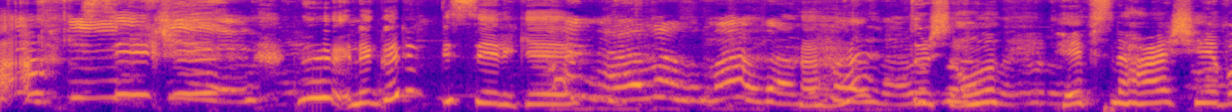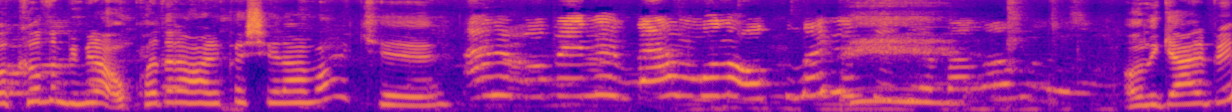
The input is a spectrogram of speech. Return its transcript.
Aa, anne silgi. Ne, ne garip bir silgi. Alalım alalım alalım. Dur şimdi onu hepsine her şeye bakalım. Bir Miray o kadar harika şeyler var ki. Anne bu benim ben bunu okula götüreceğim alalım. Onu gel bir.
